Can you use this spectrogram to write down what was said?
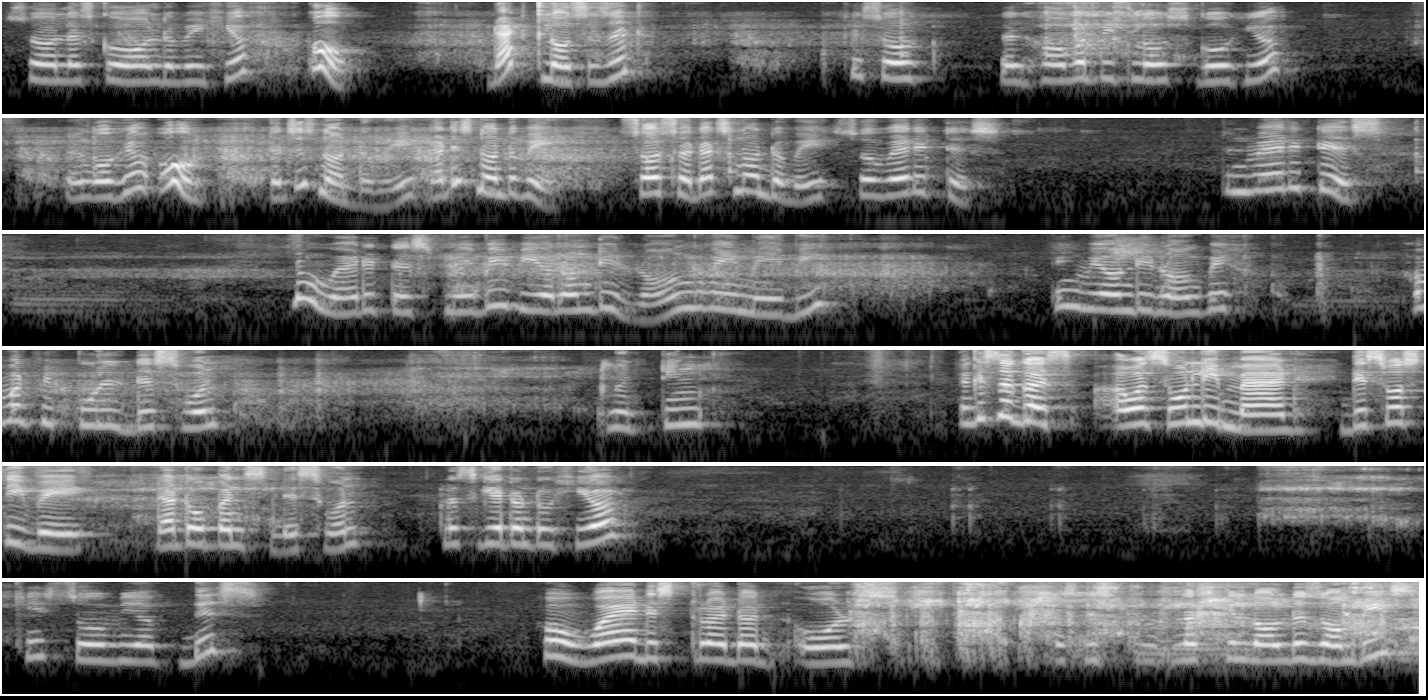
So let's go all the way here. Oh that closes it. Okay so how about we close go here and go here. Oh that is not the way. That is not the way. So so that's not the way. So where it is? Then where it is? No, where it is? Maybe we are on the wrong way maybe. I think we are on the wrong way. How about we pull this one? I think. Okay so guys I was only mad. This was the way that opens this one. Let's get onto here. Okay so we have this oh why I destroyed the ores let's, let's kill all the zombies?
